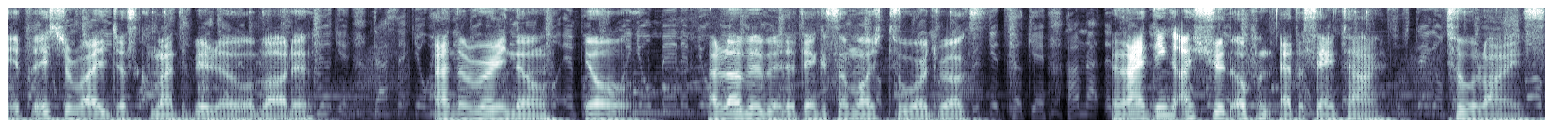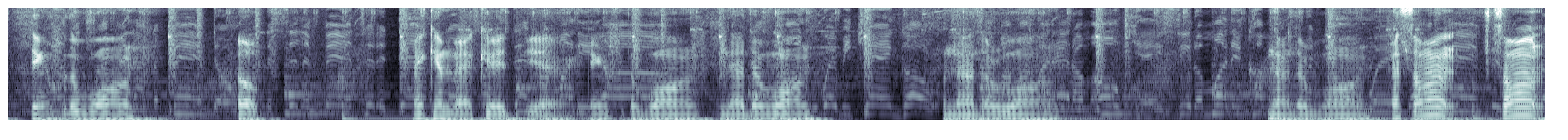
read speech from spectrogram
If it's right, just comment below about it. I don't really know. Yo, I love it, but thank you so much to our drugs. And I think I should open at the same time. Two lines. Thank you for the one. Oh. I can make it, yeah. Thank you for the one. Another one. Another one another one. And someone, someone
